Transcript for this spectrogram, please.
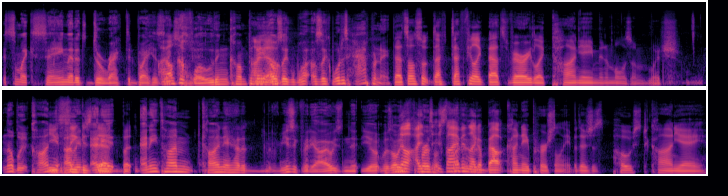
It's like saying that it's directed by his I like, also- clothing company. I, know. was like, what? I was like, what is happening? That's also that. I feel like that's very like Kanye minimalism, which No, but Kanye. You I think mean, is any, dead, but- anytime Kanye had a music video, I always knew it was always no, I, it's not even like about Kanye personally, but there's just post Kanye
